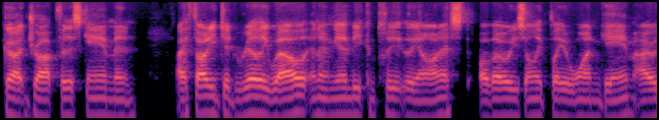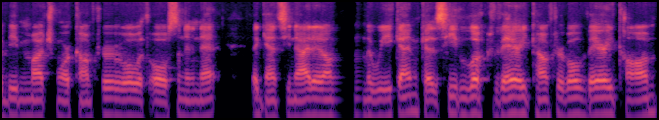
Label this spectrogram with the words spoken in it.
got dropped for this game, and I thought he did really well, and I'm going to be completely honest. Although he's only played one game, I would be much more comfortable with Olsen in net against United on the weekend because he looked very comfortable, very calm,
